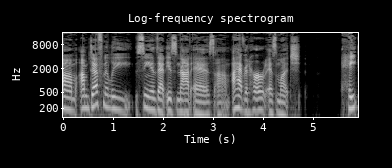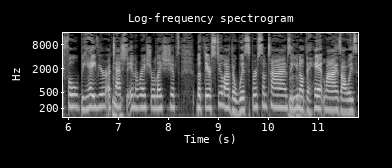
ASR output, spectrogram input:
Um, I'm definitely seeing that it's not as. Um, I haven't heard as much hateful behavior attached Mm-hmm. to interracial relationships, but there still are the whispers sometimes. And you Mm-hmm. know, the headlines always.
